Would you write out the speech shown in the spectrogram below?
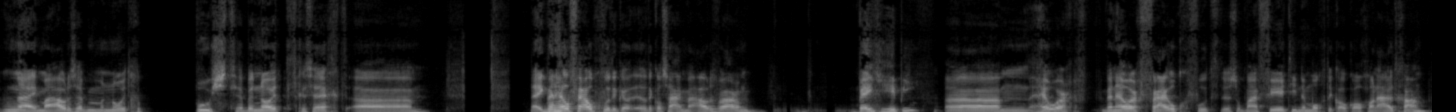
Nee, mijn ouders hebben me nooit gepusht. Hebben nooit gezegd. Uh... Nee, ik ben heel vrij opgevoed. Ik, wat ik al zei, mijn ouders waren een beetje hippie. Uh, heel erg, ik ben heel erg vrij opgevoed. Dus op mijn veertiende mocht ik ook al gewoon uitgaan.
